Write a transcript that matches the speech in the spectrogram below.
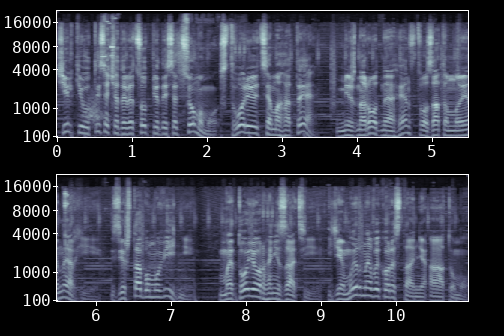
Тільки у 1957-му створюється МАГАТЕ Міжнародне агентство з атомної енергії зі штабом у Відні. Метою організації є мирне використання атому.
